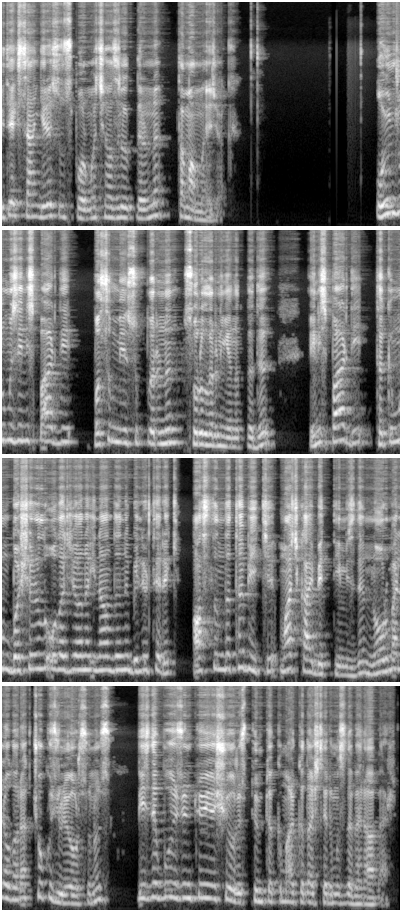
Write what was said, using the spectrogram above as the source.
Biteksen Giresunspor maçı hazırlıklarını tamamlayacak. Oyuncumuz Enis Bardi basın mensuplarının sorularını yanıtladı. Enis Bardi takımın başarılı olacağına inandığını belirterek aslında tabii ki maç kaybettiğimizde normal olarak çok üzülüyorsunuz. Biz de bu üzüntüyü yaşıyoruz tüm takım arkadaşlarımızla beraber.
